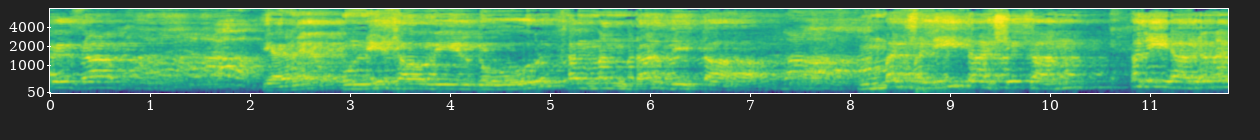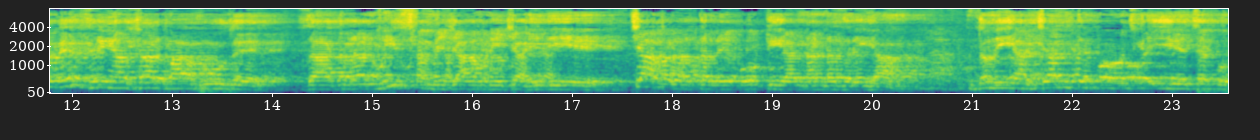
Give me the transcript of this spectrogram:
پیر صاحب یعنی انیس سو میل دور سمندر دیتا۔ مچھلی تا شکم، علی آدم ویس رہی ہیں سر محفوظ ہے۔ ذاکرن نہیں سمجھ آمنی چاہی دیئے چاولا تلے بوٹیا نہ نظریا دنیا چند تے پہنچ گئی ہے چکو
